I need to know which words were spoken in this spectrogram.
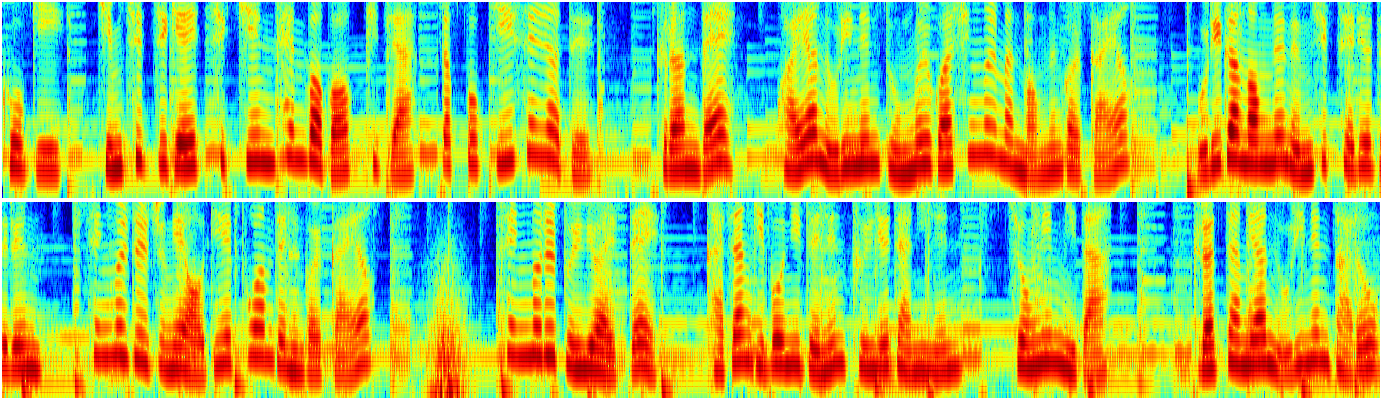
고기, 김치찌개, 치킨, 햄버거, 피자, 떡볶이, 샐러드. 그런데 과연 우리는 동물과 식물만 먹는 걸까요? 우리가 먹는 음식 재료들은 생물들 중에 어디에 포함되는 걸까요? 생물을 분류할 때 가장 기본이 되는 분류 단위는 종입니다. 그렇다면 우리는 바로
